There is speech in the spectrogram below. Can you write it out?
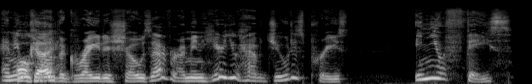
And it was Okay. one of the greatest shows ever. I mean, here you have Judas Priest in your face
